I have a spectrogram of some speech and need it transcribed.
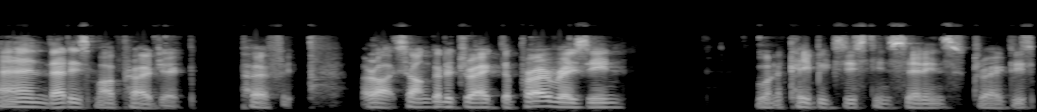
And that is my project. Perfect. All right, so I'm going to drag the ProRes in we want to keep existing settings, drag this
